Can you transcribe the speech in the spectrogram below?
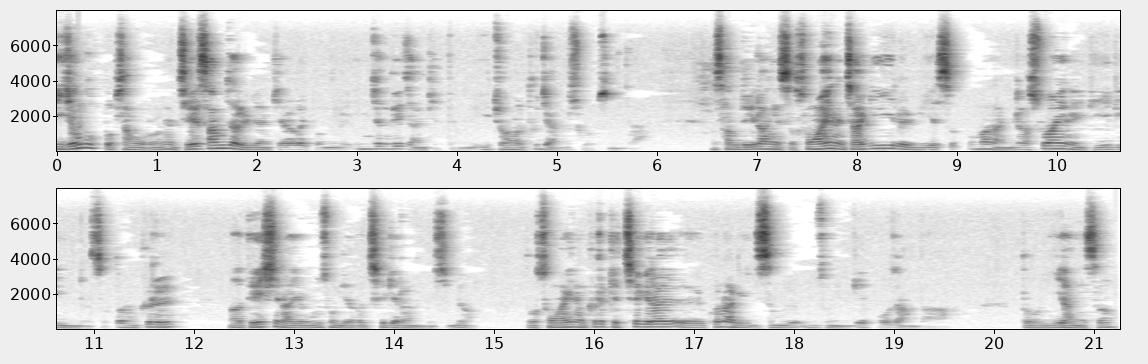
이 영국법상으로는 제3자를 위한 계약의 법률이 인정되지 않기 때문에 이 조항을 두지 않을 수가 없습니다. 3조 1항에서 송화인은 자기를 위해서 뿐만 아니라 수화인의 대리인으로서 또는 그를 어, 대신하여 운송계약을 체결하는 것이며 또 송화인은 그렇게 체결할 권한이 있음을 운송인에게 보장한다. 또 2항에서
